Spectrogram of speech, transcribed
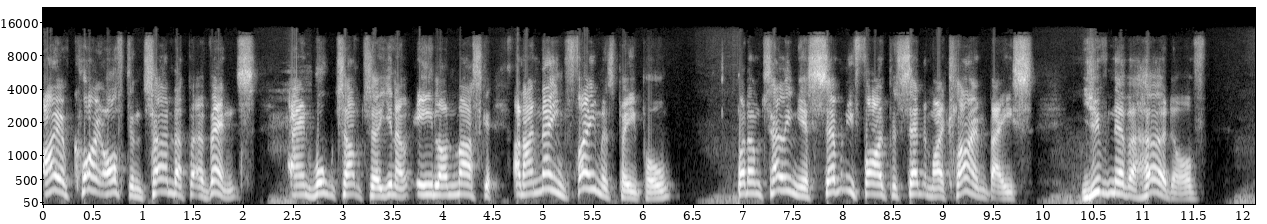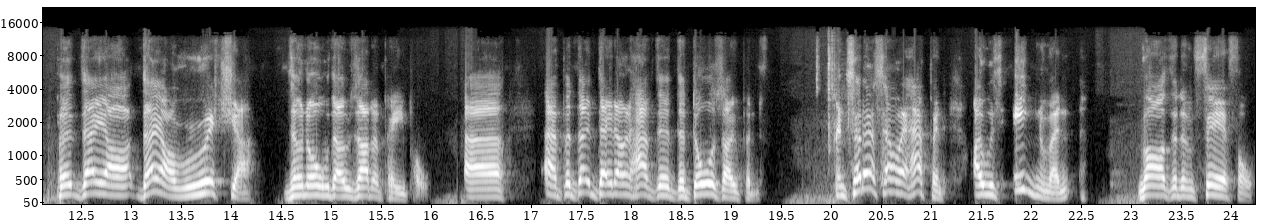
I have quite often turned up at events and walked up to you know Elon Musk, and I name famous people, but I'm telling you, 75% of my client base you've never heard of, but they are they are richer than all those other people. Uh, uh, but they, they don't have the, the doors opened. And so that's how it happened. I was ignorant rather than fearful.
